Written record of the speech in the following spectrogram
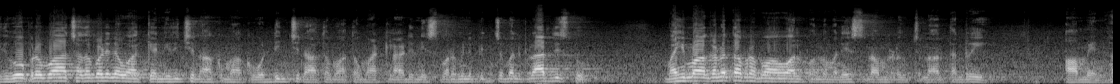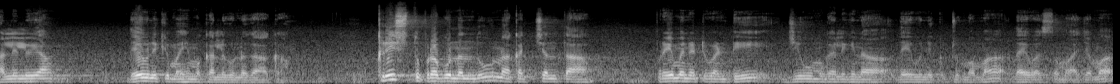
ఇదిగో ప్రభా చదవబడిన వాక్యాన్ని ఇరిచి నాకు మాకు వడ్డించి నాతో మాతో మాట్లాడి నీ స్మరం వినిపించమని ప్రార్థిస్తూ మహిమ ఘనత ప్రభావాలు పొందమని వేస్తున్నామని అడుగుతున్నాను తండ్రి. ఆమెన్. హల్లెలూయా. దేవునికి మహిమ కలుగునగాక. క్రీస్తు ప్రభునందు నాకు అత్యంత ప్రేమైనటువంటి జీవము కలిగిన దేవుని కుటుంబమా దైవ సమాజమా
